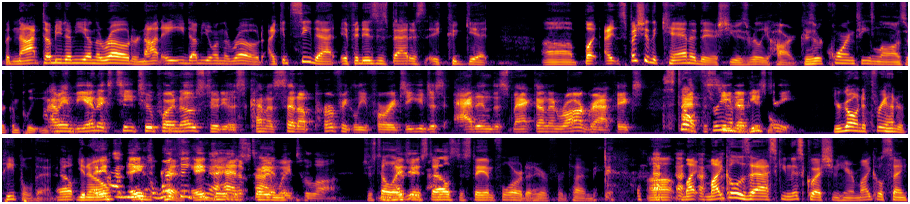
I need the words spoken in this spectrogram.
but not WWE on the road or not AEW on the road. I could see that if it is as bad as it could get. Uh, but I, especially the Canada issue is really hard because their quarantine laws are completely. I mean, the NXT 2.0 studio is kind of set up perfectly for it, so you could just add in the SmackDown and Raw graphics Still at the 300 CWC. People. You're going to 300 people then. Nope. You know, I mean, we're thinking AJ ahead of time way too long. Just tell AJ Styles to stay in Florida here for time being. uh, My, Michael is asking this question here. Michael's saying,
